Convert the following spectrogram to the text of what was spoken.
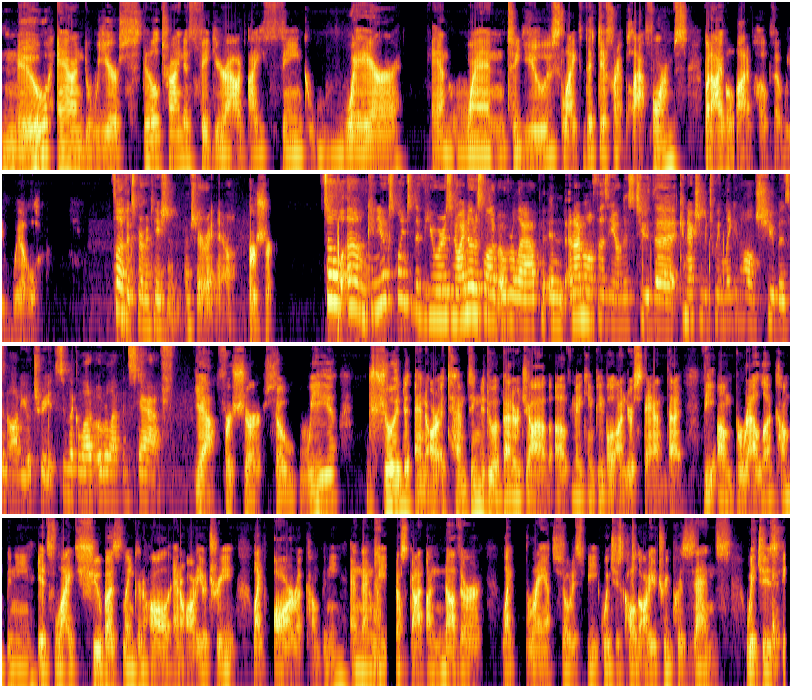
new and we're still trying to figure out I think where and when to use like the different platforms, but I have a lot of hope that we will It's a lot of experimentation, I'm sure, right now. for sure. So, um, can you explain to the viewers? You know, I noticed a lot of overlap, and, and I'm a little fuzzy on this too. The connection between Lincoln Hall and Schubas and Audio Tree. It seems like a lot of overlap in staff. Yeah, for sure. So we should and are attempting to do a better job of making people understand that the umbrella company, it's like Schubas Lincoln Hall and Audio Tree, like are a company. And then we just got another like branch, so to speak, which is called Audio Tree Presents, which is in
